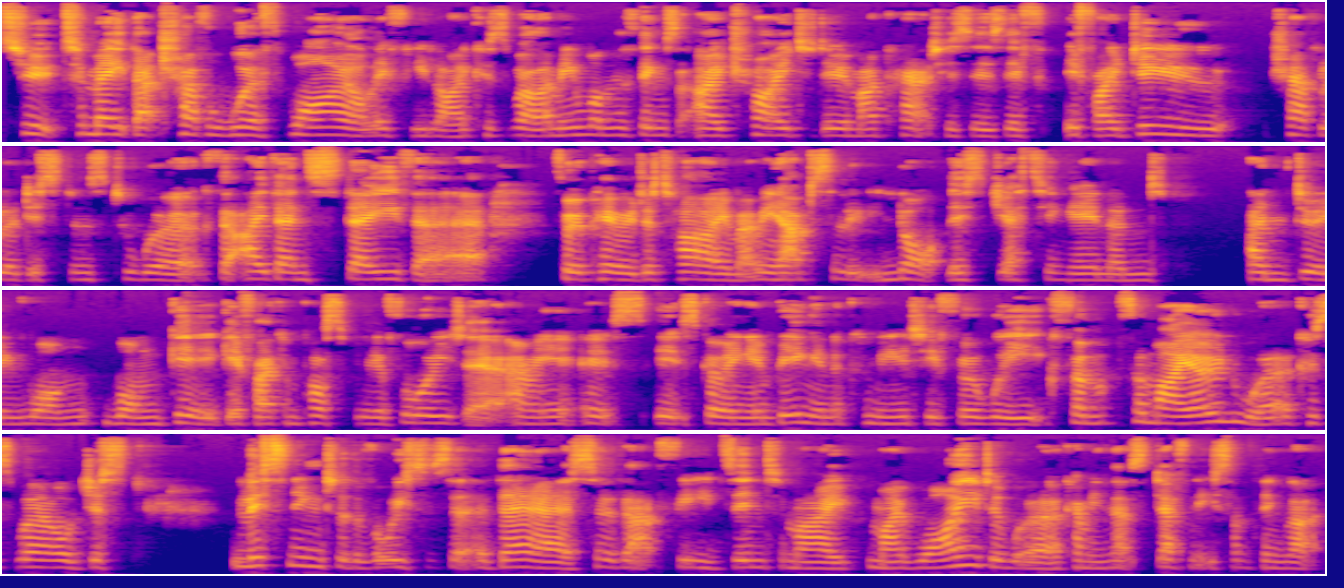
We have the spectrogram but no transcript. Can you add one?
to to make that travel worthwhile, if you like, as well. I mean, one of the things that I try to do in my practice is if if I do travel a distance to work, that I then stay there for a period of time. I mean, absolutely not this jetting in and and doing one one gig if I can possibly avoid it. I mean, it's it's going in, being in a community for a week for for my own work as well, just listening to the voices that are there so that feeds into my my wider work. I mean that's definitely something that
